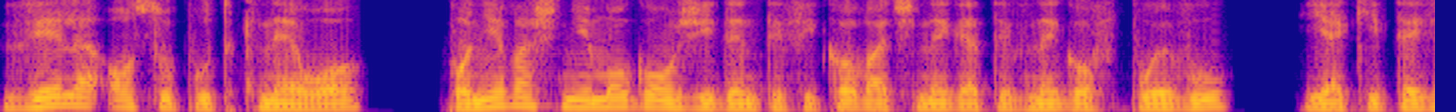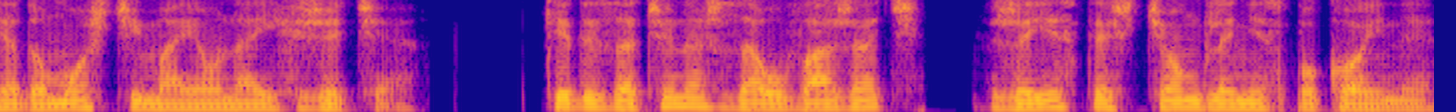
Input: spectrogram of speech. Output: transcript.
Wiele osób utknęło, ponieważ nie mogą zidentyfikować negatywnego wpływu, jaki te wiadomości mają na ich życie. Kiedy zaczynasz zauważać, że jesteś ciągle niespokojny,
